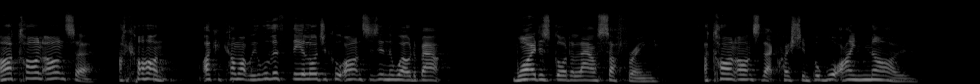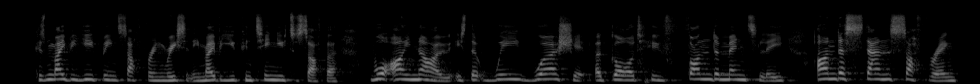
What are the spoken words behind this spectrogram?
I can't answer. I can't. I could come up with all the theological answers in the world about why does God allow suffering. I can't answer that question, but what I know because maybe you've been suffering recently, maybe you continue to suffer. What I know is that we worship a God who fundamentally understands suffering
